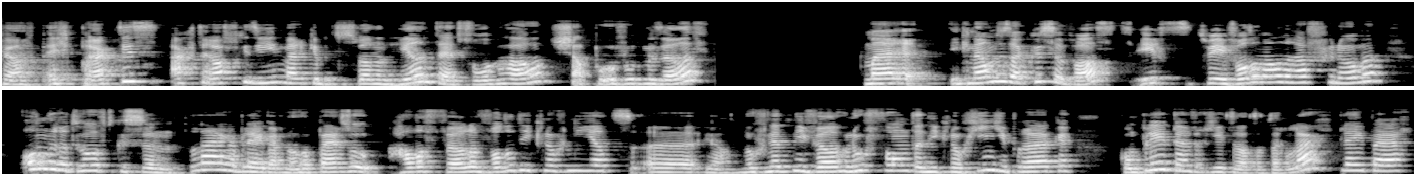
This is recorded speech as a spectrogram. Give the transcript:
ja, echt praktisch achteraf gezien, maar ik heb het dus wel een hele tijd volgehouden. Chapeau voor mezelf. Maar ik nam dus dat kussen vast. Eerst twee vodden al eraf genomen. Onder het hoofdkussen lagen blijkbaar nog een paar zo half vuile vodden die ik nog niet had, uh, ja, nog net niet vuil genoeg vond en die ik nog ging gebruiken. Compleet ben vergeten dat het er lag, blijkbaar.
